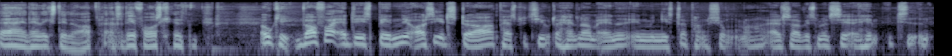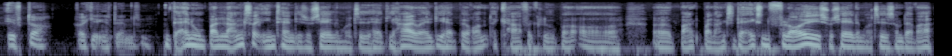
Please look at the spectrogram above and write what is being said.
der har han heller ikke stillet op. Altså, det er forskellen. Okay, hvorfor er det spændende også i et større perspektiv, der handler om andet end ministerpensioner? Altså hvis man ser hen i tiden efter regeringsdannelsen. Der er nogle balancer internt i Socialdemokratiet her. De har jo alle de her berømte kaffeklubber og, og bankbalancer. Der er ikke sådan fløje i Socialdemokratiet, som der var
